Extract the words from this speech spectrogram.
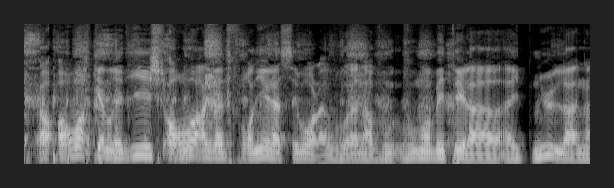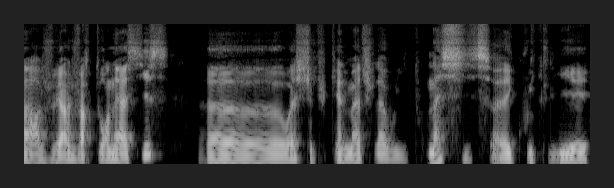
Au revoir Cam Reddish, au revoir Ivan Fournier, là c'est bon, là vous, non, vous, vous m'embêtez là à être nul, là non, je vais, je vais retourner à 6. Euh, ouais, je sais plus quel match là où il tourne à 6 avec Quickly et,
